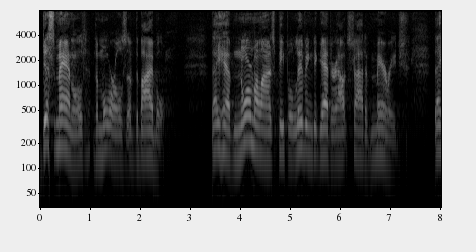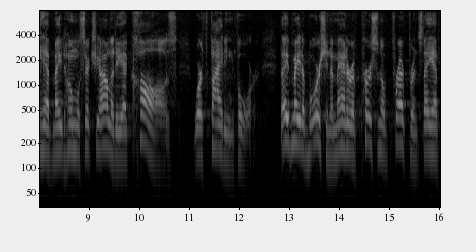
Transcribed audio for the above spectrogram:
dismantled the morals of the Bible. They have normalized people living together outside of marriage. They have made homosexuality a cause worth fighting for. They've made abortion a matter of personal preference. They have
